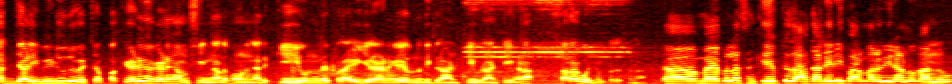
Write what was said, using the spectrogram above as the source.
ਅੱਜ ਵਾਲੀ ਵੀਡੀਓ ਦੇ ਵਿੱਚ ਆਪਾਂ ਕਿਹੜੀਆਂ ਕਿਹੜੀਆਂ ਮਸ਼ੀਨਾਂ ਦਿਖਾਉਣੀਆਂ ਤੇ ਕੀ ਉਹਨਾਂ ਦੇ ਪ੍ਰਾਈਸ ਰਹਿਣਗੇ ਉਹਨਾਂ ਦੀ ਗਾਰੰਟੀ ਵਾਰੰਟੀ ਹਨਾ? ਸਾਰਾ ਕੁਝ ਆਪਾਂ ਦੱਸਣਾ। ਅਹ ਮੈਂ ਪਹਿਲਾਂ ਸੰਖੇਪ ਚ ਦੱਸਦਾ ਡੇਰੀ ਫਾਰਮਰ ਵੀਰਾਂ ਨੂੰ ਤੁਹਾਨੂੰ।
